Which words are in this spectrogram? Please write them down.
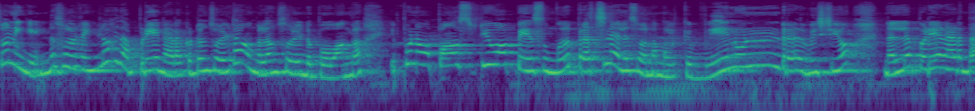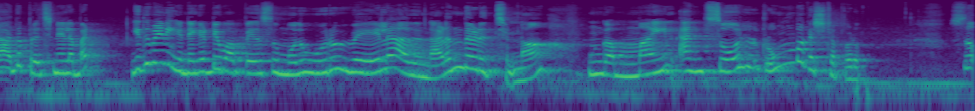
ஸோ நீங்கள் என்ன சொல்கிறீங்களோ அது அப்படியே நடக்கட்டும்னு சொல்லிட்டு அவங்கெல்லாம் சொல்லிட்டு போவாங்க. இப்போ நம்ம பாசிட்டிவாக பேசும்போது பிரச்சனை இல்லை ஸோ நம்மளுக்கு வேணுன்ற விஷயம் நல்லபடியாக நடந்தால் அது பிரச்சனை இல்லை. பட் இதுவே நீங்கள் நெகட்டிவாக பேசும்போது ஒரு வேளை அது நடந்துடுச்சுன்னா உங்கள் மைண்ட் அண்ட் சோல் ரொம்ப கஷ்டப்படும். ஸோ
